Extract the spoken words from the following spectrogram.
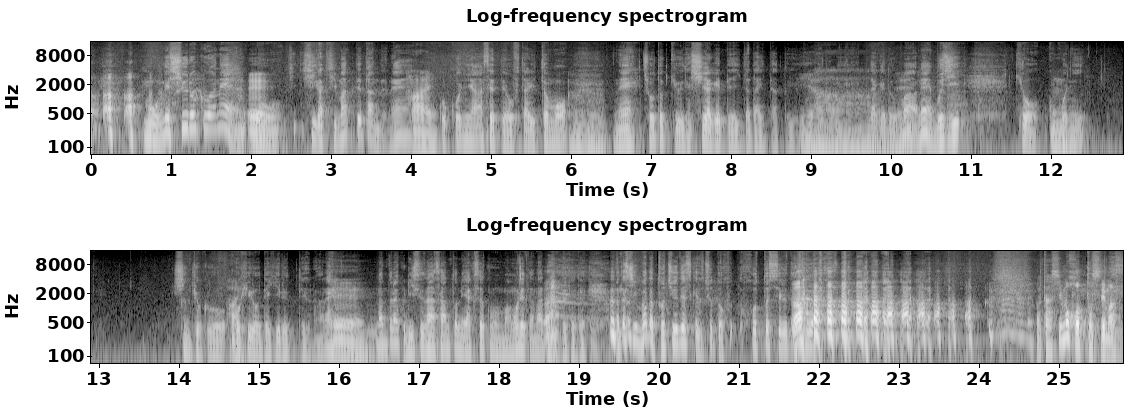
もうね収録はね、ええ。もう日が決まってたんでね、はい。ここに合わせてお二人とも、ね超特急で仕上げていただいたということでね。だけど、まあね無事今日ここに新曲をご披露できるっていうのはね、えなんとなくリスナーさんとの約束も守れたなということで 私まだ途中ですけどちょっとほほっとしてるところ。私もホッとしてます。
